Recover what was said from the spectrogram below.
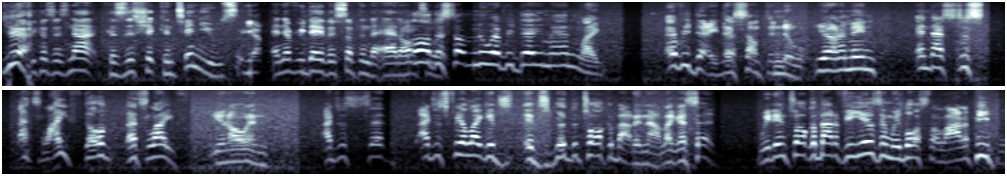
Yeah. Because it's not, because this shit continues. Yep. And every day there's something to add on Oh, to there's it. something new every day, man. Like every day there's something new. You know what I mean? And that's just that's life, dog. That's life. You know, and I just said I just feel like it's it's good to talk about it now. Like I said, we didn't talk about it for years and we lost a lot of people.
